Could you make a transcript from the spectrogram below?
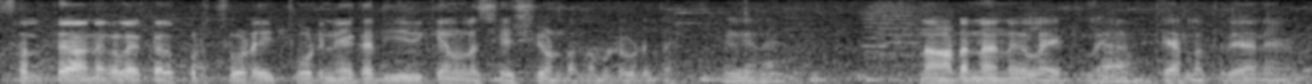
സ്ഥലത്തെ ആനകളെക്കാൾ കുറച്ചുകൂടെ ഈ ചൂടിനെയൊക്കെ അതിജീവിക്കാനുള്ള ശേഷിയുണ്ടോ നമ്മുടെ ഇവിടുത്തെ എങ്ങനെ നാടൻ ആനകളായിട്ടില്ല കേരളത്തിലെ ആനയാണ്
